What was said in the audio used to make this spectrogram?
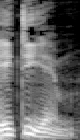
ATM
